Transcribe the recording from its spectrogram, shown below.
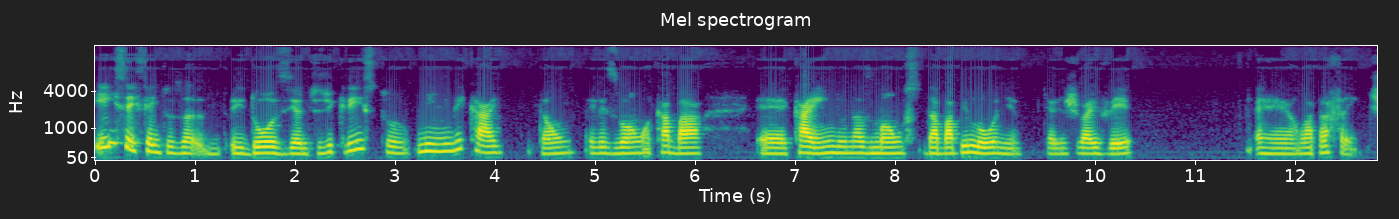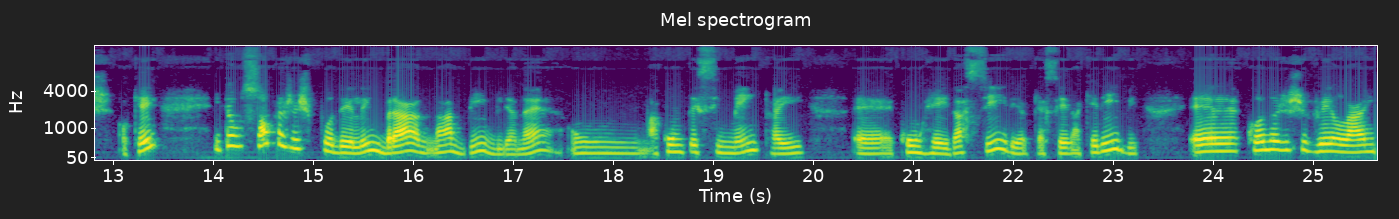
E em 612 a.C., Nínive cai. Então, eles vão acabar é, caindo nas mãos da Babilônia, que a gente vai ver é, lá para frente, ok? Então, só para a gente poder lembrar na Bíblia, né, um acontecimento aí é, com o rei da Síria, que é Senaqueribe, é quando a gente vê lá em,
